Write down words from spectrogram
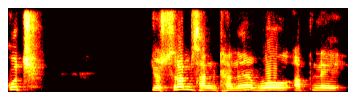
कुछ जो श्रम संगठन है, वो अपने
